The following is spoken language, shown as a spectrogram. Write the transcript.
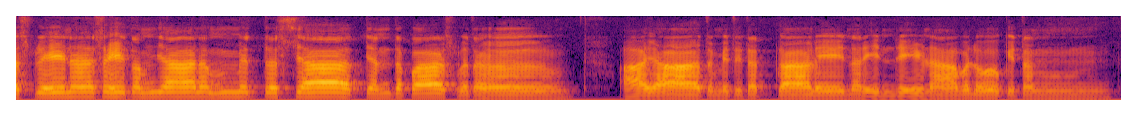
अश्वेन सहितं यानं मित्रस्यात्यन्तपार्श्वतः। आयातमिति तत्काले नरेन्द्रेणावलोकितम्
